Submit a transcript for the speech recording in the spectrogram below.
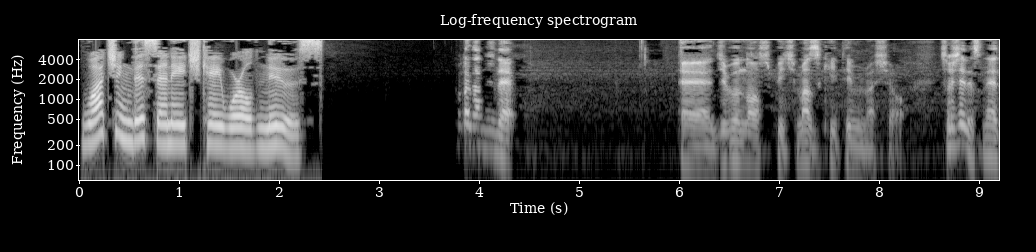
watching this NHK World News. こんな感じで、えー自分のスピーチ、まず聞いてみましょう。そしてですね、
